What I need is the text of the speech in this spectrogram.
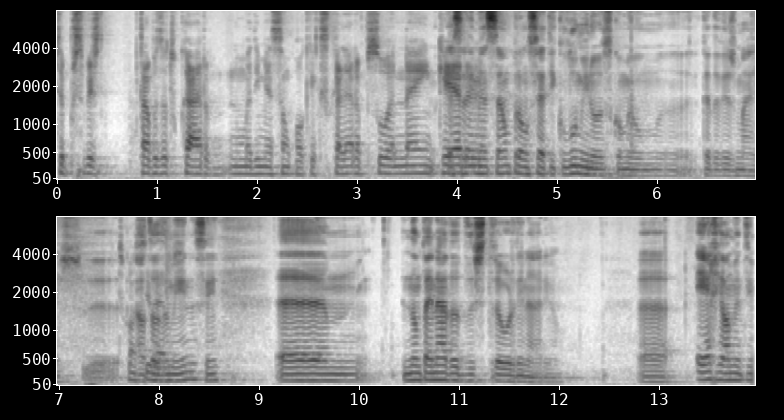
te apercebeste que estavas a tocar numa dimensão qualquer que se calhar a pessoa nem quer. Essa dimensão para um cético luminoso, como eu me cada vez mais uh, autodomino, sim, não tem nada de extraordinário. Ah, é realmente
